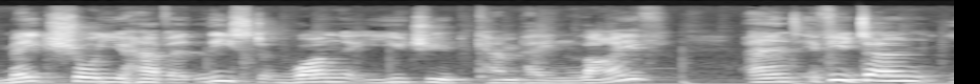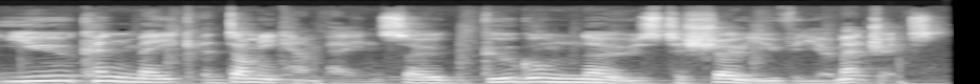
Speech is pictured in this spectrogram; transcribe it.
Make sure you have at least one YouTube campaign live, and if you don't, you can make a dummy campaign so Google knows to show you video metrics.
